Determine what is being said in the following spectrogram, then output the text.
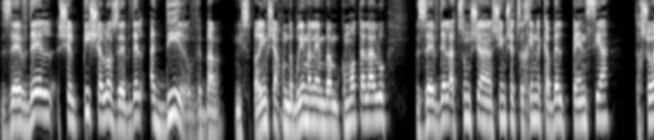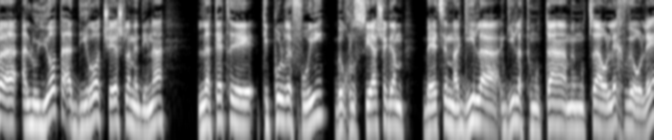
זה הבדל של פי שלוש, זה הבדל אדיר, ובמספרים שאנחנו מדברים עליהם במקומות הללו, זה הבדל עצום של אנשים שצריכים לקבל פנסיה. תחשוב על העלויות האדירות שיש למדינה לתת אה, טיפול רפואי באוכלוסייה שגם בעצם הגיל, גיל התמותה הממוצע הולך ועולה.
